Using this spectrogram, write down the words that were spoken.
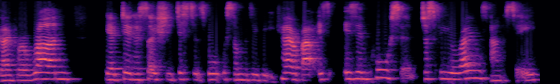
going for a run, you know, doing a socially distanced walk with somebody that you care about is is important just for your own sanity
